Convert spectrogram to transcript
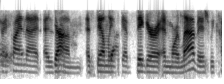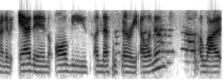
I find that as Yeah. um as families get bigger and more lavish, we kind of add in all these unnecessary elements, a lot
